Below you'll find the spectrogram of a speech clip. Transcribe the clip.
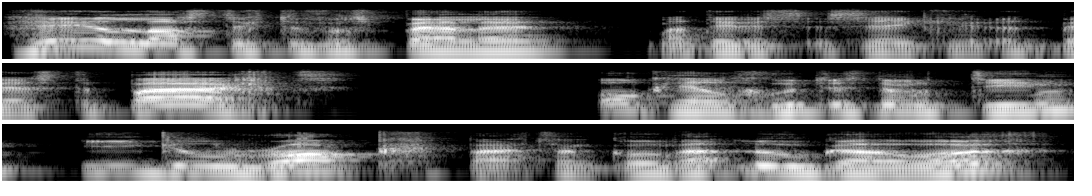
Heel lastig te voorspellen, maar dit is zeker het beste paard. Ook heel goed is nummer 10, Eagle Rock, paard van Konrad Lugauer.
